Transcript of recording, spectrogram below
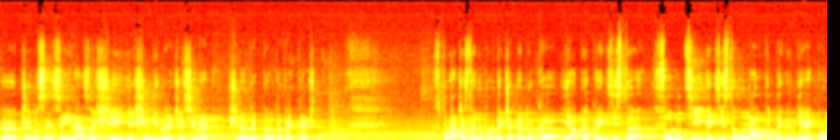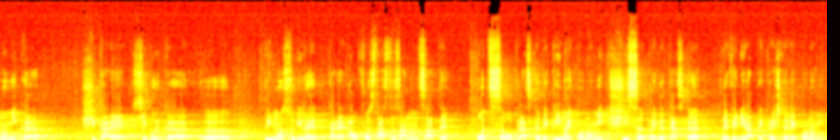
că cerul se înseinează și ieșim din recesiune și ne îndreptăm către creștere. Spun aceste lucruri de ce? Pentru că iată că există soluții, există un alt tip de gândire economică și care, sigur că ă, prin măsurile care au fost astăzi anunțate, pot să oprească declinul economic și să pregătească revenirea pe creștere economică.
